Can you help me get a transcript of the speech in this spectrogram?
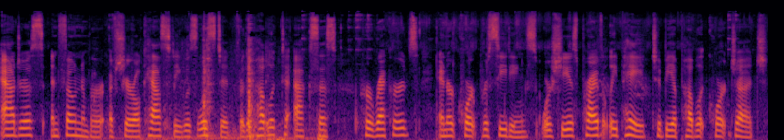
address, and phone number of Sherrol Cassedy was listed for the public to access her records and her court proceedings, where she is privately paid to be a public court judge.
